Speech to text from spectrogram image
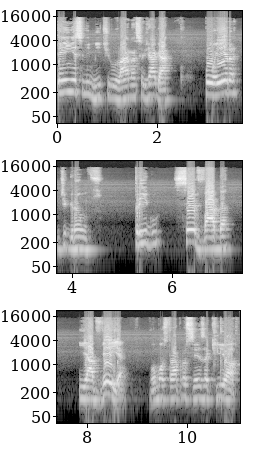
tem esse limite lá na CGH. Poeira de grãos, trigo, cevada e aveia. Vou mostrar para vocês aqui, ó.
